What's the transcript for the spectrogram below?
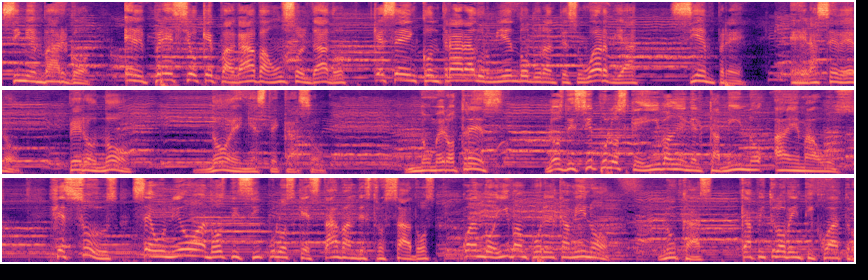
Sin embargo, el precio que pagaba un soldado que se encontrara durmiendo durante su guardia siempre era severo, pero no, no en este caso. Número 3. Los discípulos que iban en el camino a Emaús. Jesús se unió a dos discípulos que estaban destrozados cuando iban por el camino. Lucas capítulo 24,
